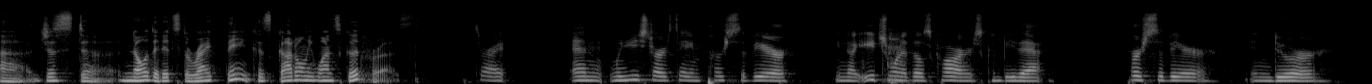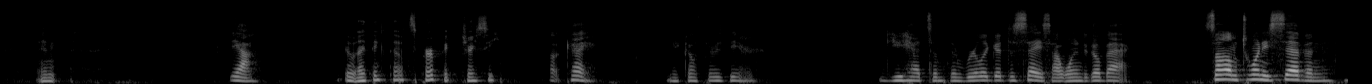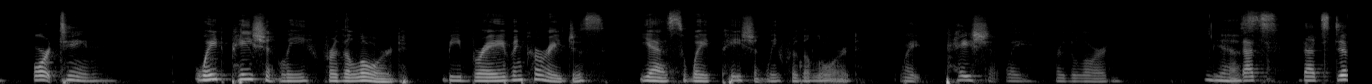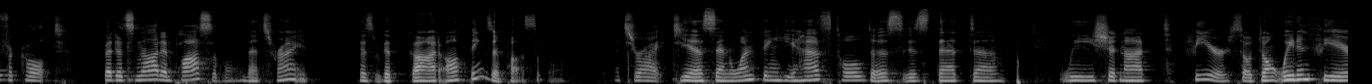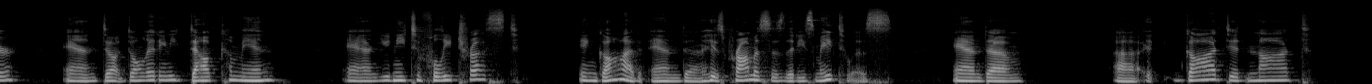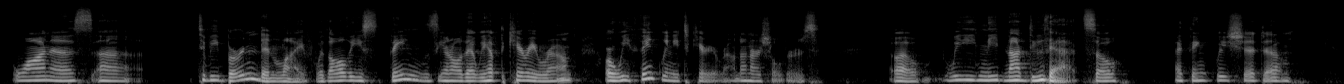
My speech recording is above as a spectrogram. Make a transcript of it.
uh, just uh, know that it's the right thing because God only wants good for us. That's right. And when you start saying persevere, you know, each one of those cars can be that persevere, endure, and yeah, I think that's perfect, Tracy. okay. Let me go through there. You had something really good to say, so I wanted to go back. Psalm 27, 14. Wait patiently for the Lord. Be brave and courageous. Yes, wait patiently for the Lord. Wait patiently for the Lord. Yes. That's that's difficult, but it's not impossible. that's right. Because with God, all things are possible. That's right. Yes, and one thing He has told us is that uh, we should not fear. So don't wait in fear, and don't don't let any doubt come in. And you need to fully trust in God and uh, His promises that He's made to us. And um, uh, God did not want us uh, to be burdened in life with all these things, you know, that we have to carry around, or we think we need to carry around on our shoulders. Uh, we need not do that. So I think we should um,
